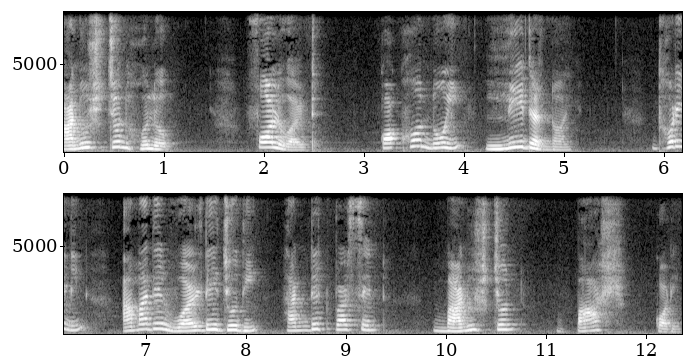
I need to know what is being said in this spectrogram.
মানুষজন হল ফলোয়ার্ড কখনোই লিডার নয়। ধরে নিন, আমাদের ওয়ার্ল্ডে যদি হান্ড্রেড পারসেন্ট মানুষজন বাস করেন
